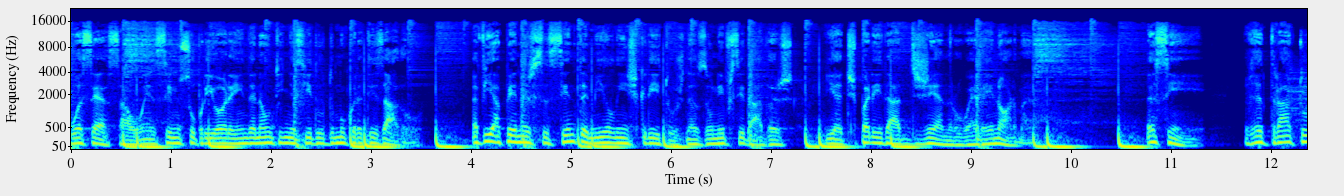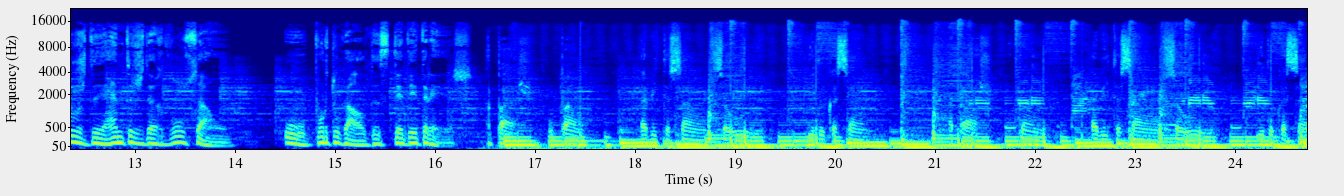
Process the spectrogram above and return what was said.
O acesso ao ensino superior ainda não tinha sido democratizado Havia apenas 60 mil inscritos nas universidades e a disparidade de género era enorme. Assim, retratos de antes da Revolução. O Portugal de 73. A paz, o pão, habitação, saúde, educação. A paz, o pão, habitação, saúde, educação.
